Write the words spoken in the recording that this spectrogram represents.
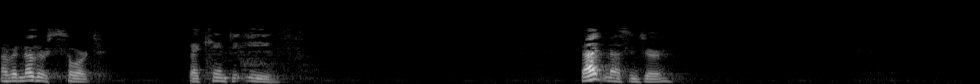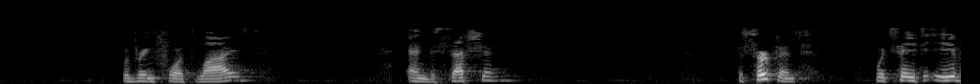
of another sort that came to Eve. That messenger would bring forth lies and deception the serpent would say to Eve,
